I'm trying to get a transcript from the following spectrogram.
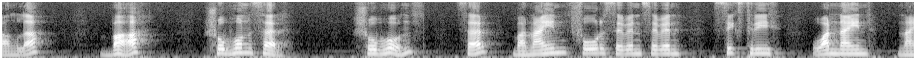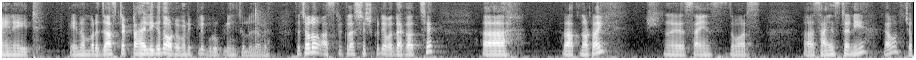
Bangla, বা শোভন স্যার শোভন স্যার, বা nine four seven seven six three one nine nine eight. এই নম্বরে জাস্ট একটা হাই লিখে দাও অটোমেটিকলি গ্রুপ লিঙ্ক চলে যাবে। তো চলো, আজকের ক্লাস শেষ করি, আবার দেখা হচ্ছে রাত নটায় সায়েন্স তোমার সায়েন্সটা নিয়ে। কেমন? চলো।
